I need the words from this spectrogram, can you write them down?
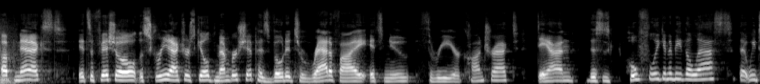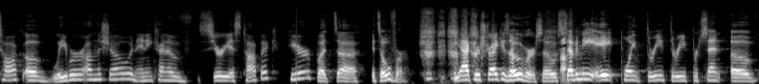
Up next, it's official. The Screen Actors Guild membership has voted to ratify its new three year contract. Dan, this is hopefully going to be the last that we talk of labor on the show and any kind of serious topic here, but uh, it's over. The actor strike is over. So 78.33% of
